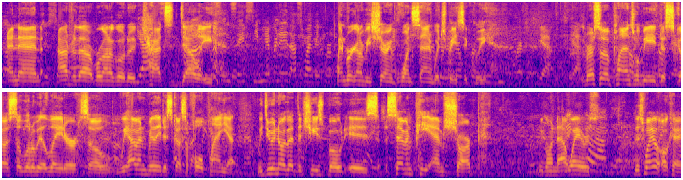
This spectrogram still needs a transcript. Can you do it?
And then after that, we're gonna go to Katz's uh, Deli, Since they seem here every day, that's why they prefer- and we're gonna be sharing one sandwich basically. The rest of the plans will be discussed a little bit later, so we haven't really discussed a full plan yet. We do know that the cheese boat is 7 p.m. sharp. We going that way or this way? Okay.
